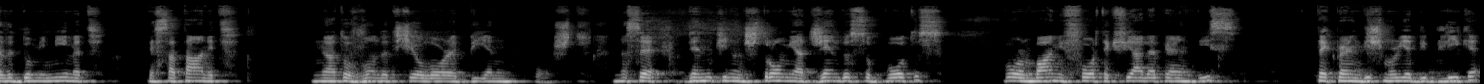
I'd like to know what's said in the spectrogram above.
edhe dominimet e satanit në ato vendet qiellore bien poshtë. Nëse ne nuk i nënshtrohemi agjendës së botës, por mbahemi fort tek fjala e Perëndisë, tek perëndishmëria biblike,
